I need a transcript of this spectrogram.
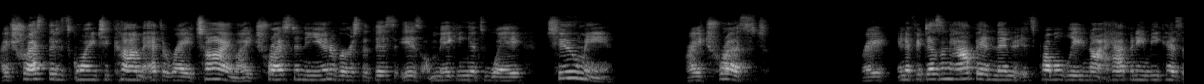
I trust that it's going to come at the right time. I trust in the universe that this is making its way to me. I trust, right? And if it doesn't happen, then it's probably not happening because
